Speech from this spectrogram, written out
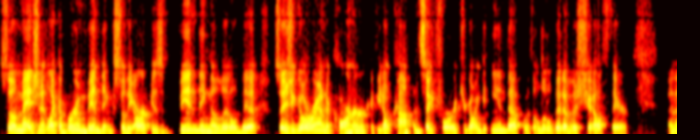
So imagine it like a broom bending. So the arc is bending a little bit. So as you go around a corner, if you don't compensate for it, you're going to end up with a little bit of a shelf there and,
